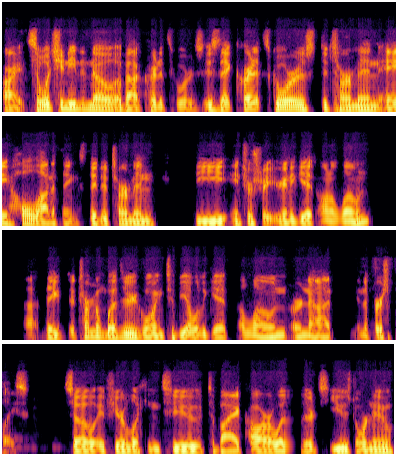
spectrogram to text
All right. So, what you need to know about credit scores is that credit scores determine a whole lot of things. They determine the interest rate you're going to get on a loan, uh, they determine whether you're going to be able to get a loan or not in the first place. So, if you're looking to, to buy a car, whether it's used or new, you're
